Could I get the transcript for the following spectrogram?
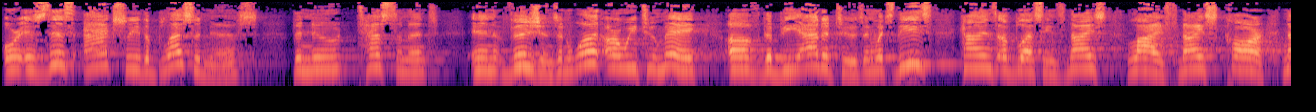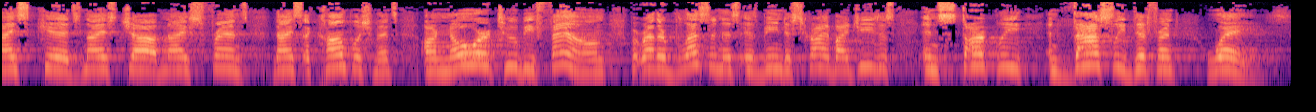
Or is this actually the blessedness the New Testament envisions? And what are we to make of the Beatitudes in which these kinds of blessings. Nice life, nice car, nice kids, nice job, nice friends, nice accomplishments are nowhere to be found, but rather blessedness is being described by Jesus in starkly and vastly different ways.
